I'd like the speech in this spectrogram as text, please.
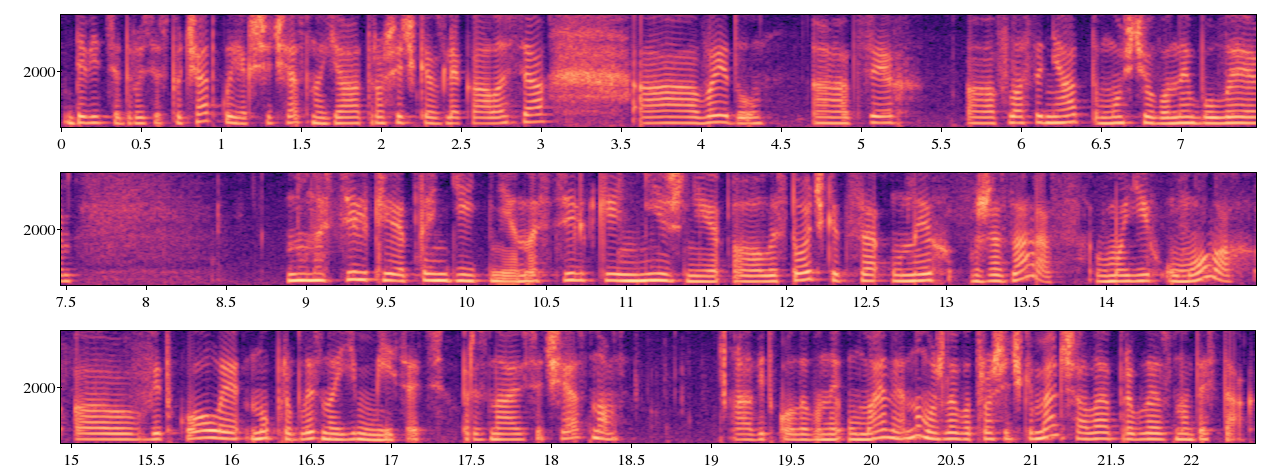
Дивіться, друзі, спочатку, якщо чесно, я трошечки злякалася е, виду цих фласенят, тому що вони були. Ну, настільки тендітні, настільки ніжні листочки, це у них вже зараз в моїх умовах, відколи ну, приблизно їм місяць, признаюся чесно, відколи вони у мене, ну, можливо, трошечки менше, але приблизно десь так.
